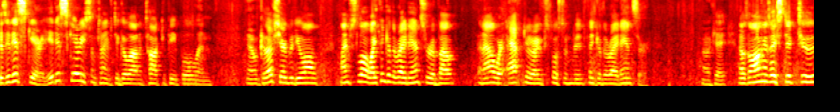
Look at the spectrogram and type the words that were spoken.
because it is scary. It is scary sometimes to go out and talk to people, and you know, because I've shared with you all, I'm slow. I think of the right answer about an hour after I'm supposed to think of the right answer. Okay. Now, as long as I stick to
